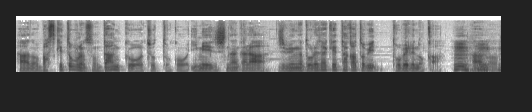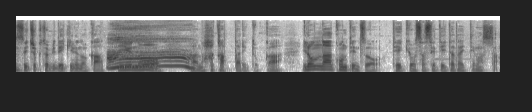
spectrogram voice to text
あのバスケットボールのそのダンクをちょっとこうイメージしながら自分がどれだけ高跳び飛べるのか、うんうんうんあの垂直跳びできるのかっていうのをあの測ったりとかいろんなコンテンツを提供させていただいていました。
